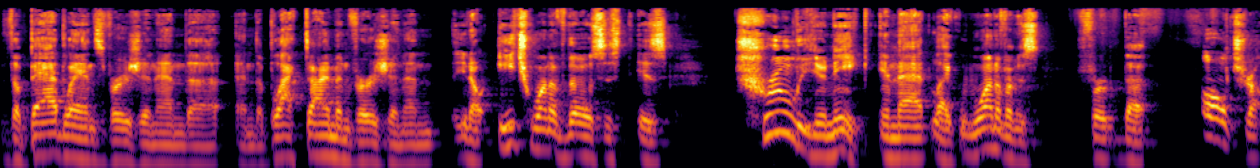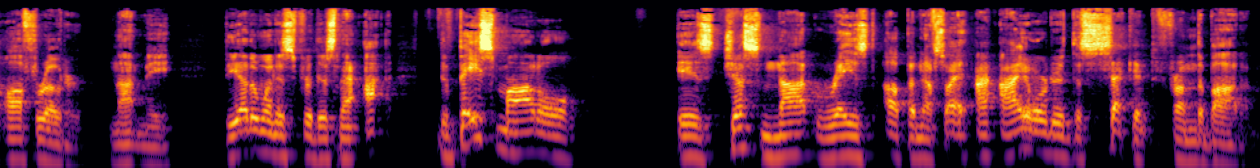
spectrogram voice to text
the Badlands version and the and the Black Diamond version, and you know each one of those is is truly unique in that like one of them is for the ultra off roader, not me. The other one is for this. Now I, the base model is just not raised up enough, so I, I, I ordered the second from the bottom.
